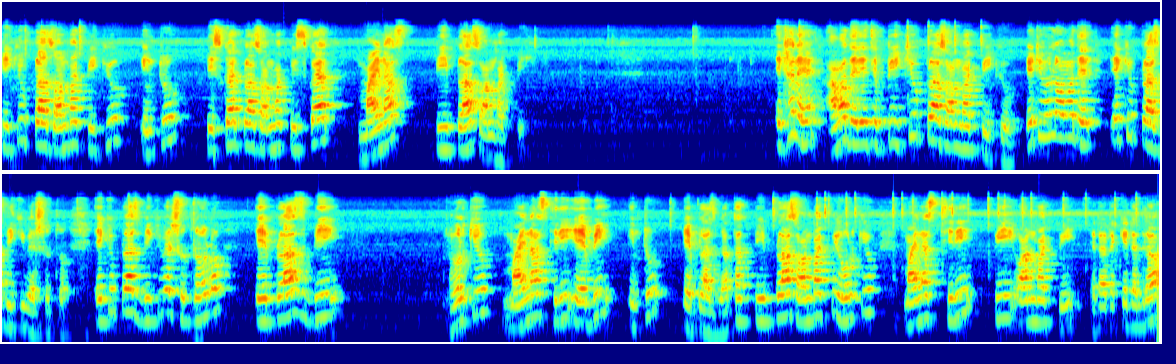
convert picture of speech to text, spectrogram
পি কিউ প্লাস ওয়ান ভাগ P cube into P square plus one ভাগ P square minus P plus one ভাগ পি এখানে আমাদের এই যে পি কিউব প্লাস ওয়ান ভাগ পি কিউব এটি হলো আমাদের এ কিউব প্লাস বি কিউবের সূত্র। এ কিউব প্লাস বি কিউবের সূত্র হলো A plus B whole cube minus three A B into A plus B অর্থাৎ পি প্লাস ওয়ান ভাগ P whole cube minus three P one ভাগ পি এটা এটা কেটে দিলাম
